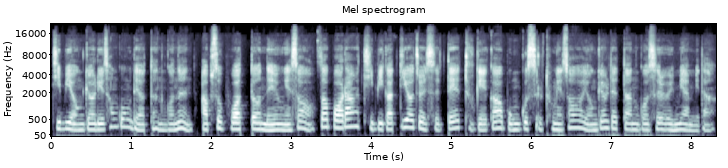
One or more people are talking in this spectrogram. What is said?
db 연결이 성공되었다는 것은 앞서 보았던 내용에서 서버랑 db가 띄어져 있을 때 두 개가 몽구스를 통해서 연결됐다는 것을 의미합니다.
